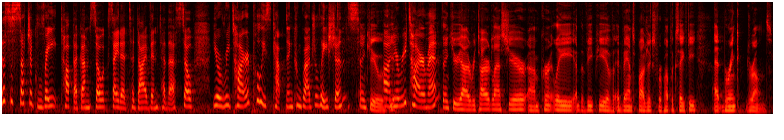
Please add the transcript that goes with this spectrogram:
This is such a great topic. I'm so excited to dive into this. So, you're a retired police captain. Congratulations. Thank you. On yeah. your retirement. Thank you. Yeah, I retired last year. I'm currently the VP of Advanced Projects for Public Safety at BRINC Drones.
